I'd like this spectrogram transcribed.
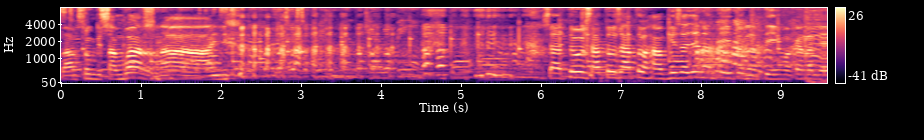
Langsung disambar. Nah, ini satu satu satu habis aja nanti itu nanti makanannya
